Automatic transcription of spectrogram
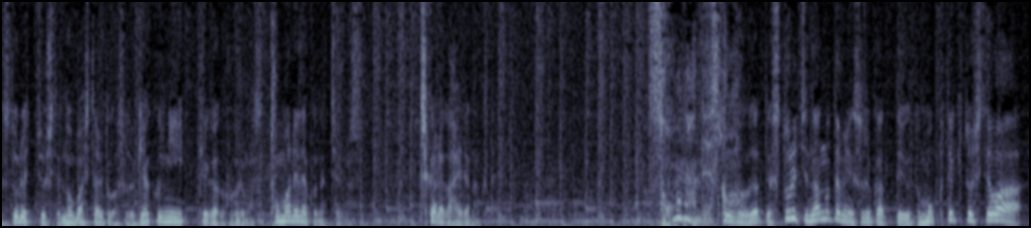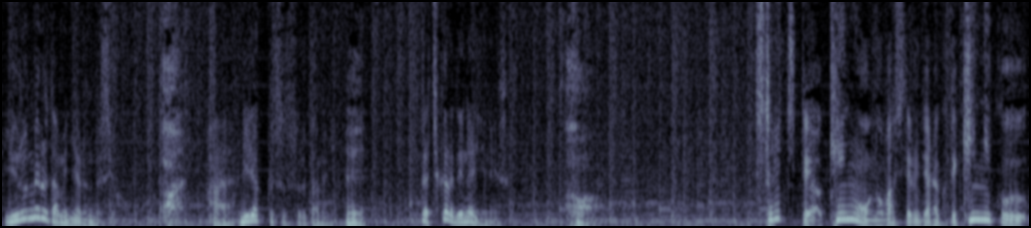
ストレッチをして伸ばしたりとかすると逆に怪我が増えます。止まれなくなっちゃいます。力が入らなくて。そうなんですか？そうそう。だってストレッチ何のためにするかっていうと目的としては緩めるためにやるんですよはい、はい、リラックスするために、ええ、だ力出ないじゃないですか。はあ。ストレッチって腱を伸ばしてるんじゃなくて筋肉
